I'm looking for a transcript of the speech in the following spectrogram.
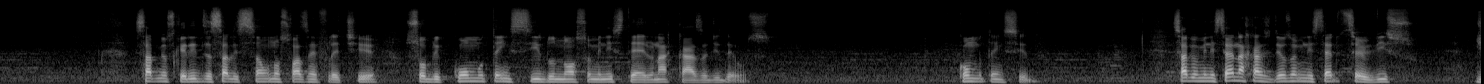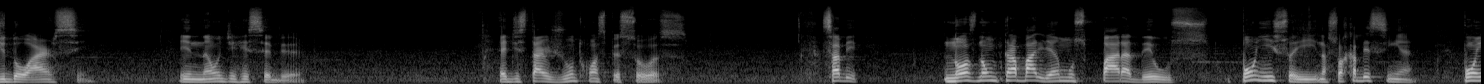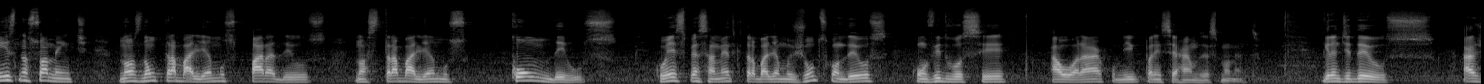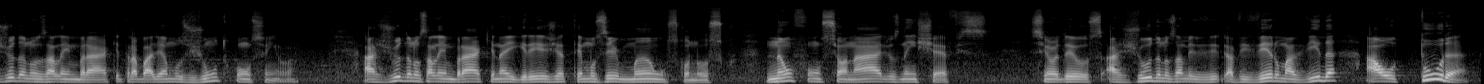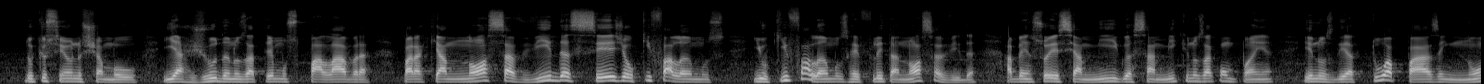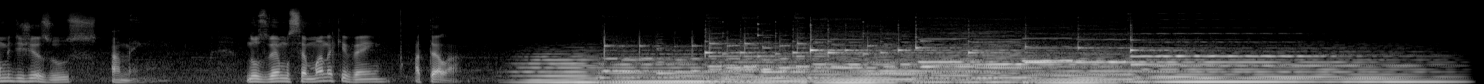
Sabe, meus queridos, essa lição nos faz refletir sobre como tem sido o nosso ministério na casa de Deus Como tem sido? Sabe, o ministério na casa de Deus é um ministério de serviço, de doar-se e não de receber. É de estar junto com as pessoas. Sabe, nós não trabalhamos para Deus. Põe isso aí na sua cabecinha. Põe isso na sua mente. Nós não trabalhamos para Deus, nós trabalhamos com Deus. Com esse pensamento que trabalhamos juntos com Deus, convido você a orar comigo para encerrarmos esse momento. Grande Deus, ajuda-nos a lembrar que trabalhamos junto com o Senhor. Ajuda-nos a lembrar que na igreja temos irmãos conosco, não funcionários nem chefes. Senhor Deus, ajuda-nos a viver uma vida à altura do que o Senhor nos chamou e ajuda-nos a termos palavra para que a nossa vida seja o que falamos e o que falamos reflita a nossa vida. Abençoe esse amigo, essa amiga que nos acompanha e nos dê a tua paz em nome de Jesus. Amém. Nos vemos semana que vem. Até lá.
